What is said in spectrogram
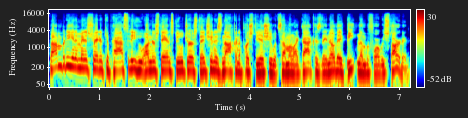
somebody in administrative capacity who understands dual jurisdiction is not going to push the issue with someone like that because they know they've beaten them before we started.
